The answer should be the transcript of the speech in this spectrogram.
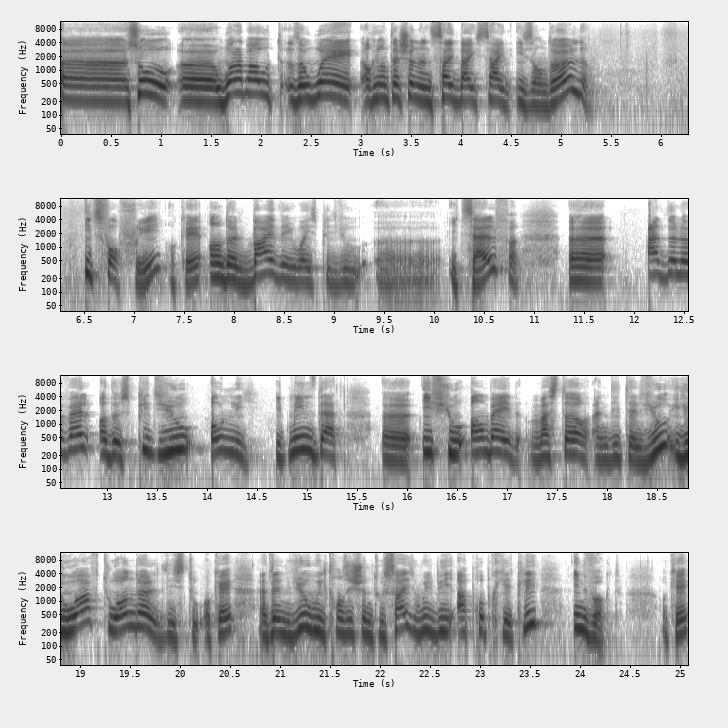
Uh, so uh, what about the way orientation and side-by-side -side is handled? It's for free, okay, handled by the UI split view uh, itself uh, at the level of the split view only. It means that uh, if you embed master and detail view, you have to handle these two, okay? And then view will transition to size will be appropriately invoked, okay?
